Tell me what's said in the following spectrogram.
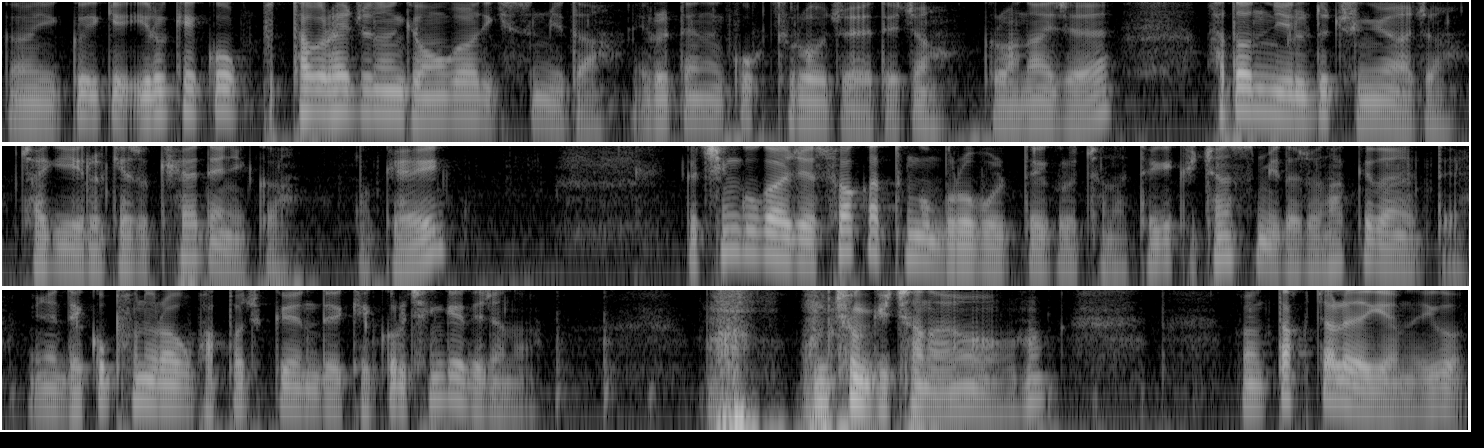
그러니까 이렇게 이렇게 꼭 부탁을 해주는 경우가 있습니다. 이럴 때는 꼭 들어줘야 되죠. 그러나 이제 하던 일도 중요하죠. 자기 일을 계속 해야 되니까. 오케이. 그 친구가 이제 수학 같은 거 물어볼 때 그렇잖아. 되게 귀찮습니다. 전 학교 다닐 때. 왜냐 내 거 푸느라고 바빠 죽겠는데 걔 거를 챙겨야 되잖아. 엄청 귀찮아요. 어? 그럼 딱 잘라 얘기합니다. 이거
